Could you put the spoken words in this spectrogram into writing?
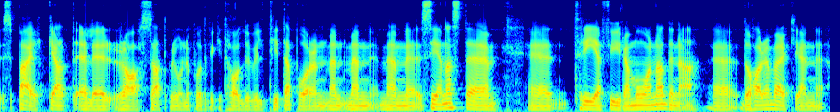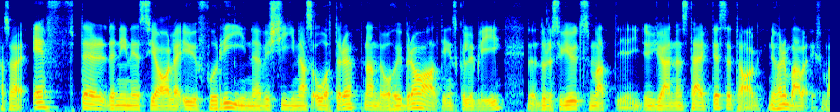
spikat eller rasat beroende på vilket håll du vill titta på den. Men, men, men eh, senaste eh, tre, fyra månaderna, eh, då har den verkligen, alltså efter den initiala euforin över Kinas återöppnande och hur bra allting skulle bli, då det såg ut som att yuanen stärktes ett tag, nu har den bara, liksom,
